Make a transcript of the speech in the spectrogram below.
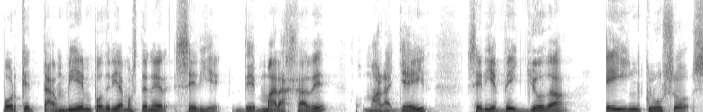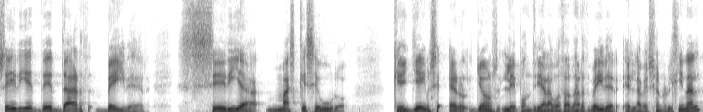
porque también podríamos tener serie de Mara Jade o Mara Jade, serie de Yoda e incluso serie de Darth Vader. Sería más que seguro que James Earl Jones le pondría la voz a Darth Vader en la versión original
